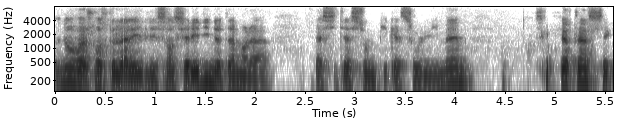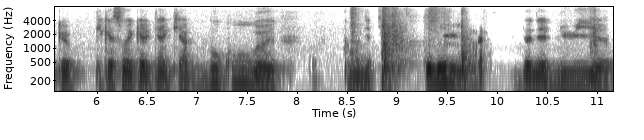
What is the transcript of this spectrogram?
Non, je pense que là l'essentiel est dit, notamment la, citation de Picasso lui-même. Ce qui est certain, c'est que Picasso est quelqu'un qui a beaucoup, comment dire, donnait de lui euh,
